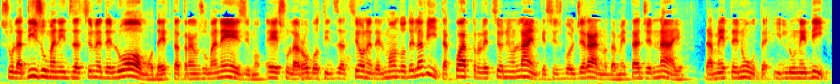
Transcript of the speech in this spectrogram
sulla disumanizzazione dell'uomo, detta transumanesimo, e sulla robotizzazione del mondo della vita, quattro lezioni online che si svolgeranno da metà gennaio, da me tenute il lunedì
